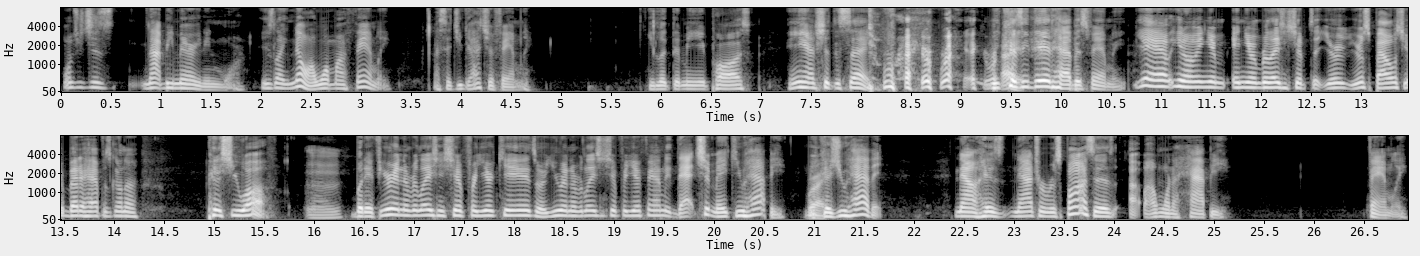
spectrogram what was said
why don't you just not be married anymore? He's like, no, I want my family. I said, you got your family. He looked at me, he paused. He didn't have shit to say right. Right. because he did have his family. Yeah, you know, in your in your relationship, that your your spouse, your better half is gonna piss you off. hmm But if you're in a relationship for your kids or you're in a relationship for your family, that should make you happy Right. because you have it. Now, his natural response is, I, I want a happy family.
